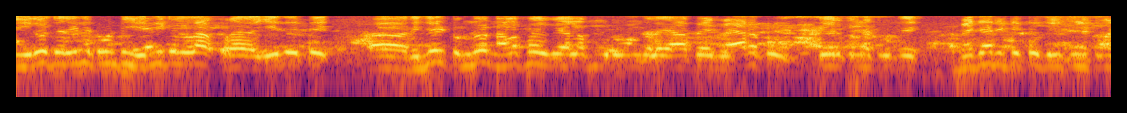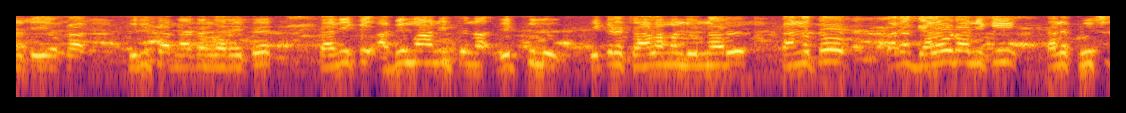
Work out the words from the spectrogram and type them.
ఈ రోజు జరిగినటువంటి ఎన్నికల ఏదైతే రిజల్ట్ ఉందో నలభై వేల మూడు వందల యాభై మేరకు చేరుకున్నటువంటి మెజారిటీతో గెలిచినటువంటి ఒక సిరిస మేడం గారు అయితే తనకి అభిమానించిన వ్యక్తులు ఇక్కడ చాలా మంది ఉన్నారు. తనతో తన గెలవడానికి తన కృషి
